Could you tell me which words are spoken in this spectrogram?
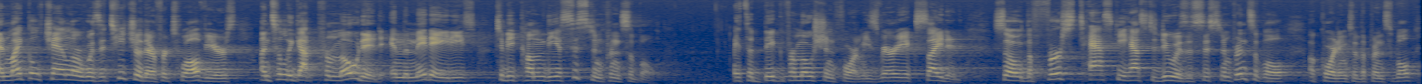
And Michael Chandler was a teacher there for 12 years until he got promoted in the mid 80s to become the assistant principal. It's a big promotion for him. He's very excited. So the first task he has to do as assistant principal, according to the principal,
